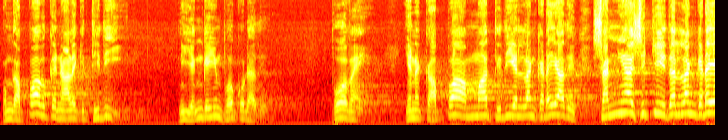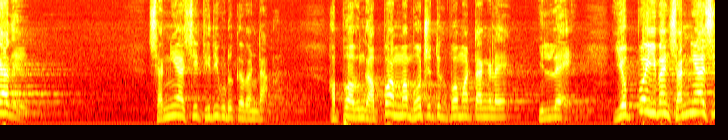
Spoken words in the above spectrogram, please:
உங்கள் அப்பாவுக்கு நாளைக்கு திதி. நீ எங்கேயும் போகக்கூடாது. போவேன். எனக்கு அப்பா அம்மா திதியெல்லாம் கிடையாது. சன்னியாசிக்கு இதெல்லாம் கிடையாது. சன்னியாசி திதி கொடுக்க வேண்டாம். அப்போ அவங்க அப்பா அம்மா மோட்சத்துக்கு போக மாட்டாங்களே? இல்லை. எப்போ இவன் சன்னியாசி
